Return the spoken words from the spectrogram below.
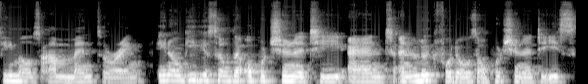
females I'm mentoring. You know, give yourself the opportunity and and look for those opportunities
